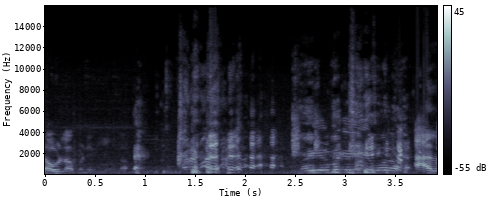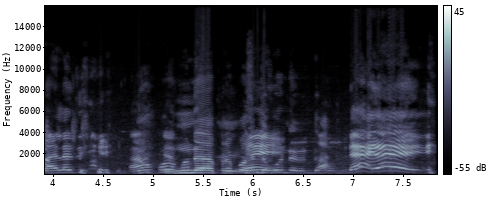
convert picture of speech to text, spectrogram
லவ்லாம் பண்ணிருக்கீங்களா. எந்த ப்ரப்போஸ் டேய். டேய், டேய்.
